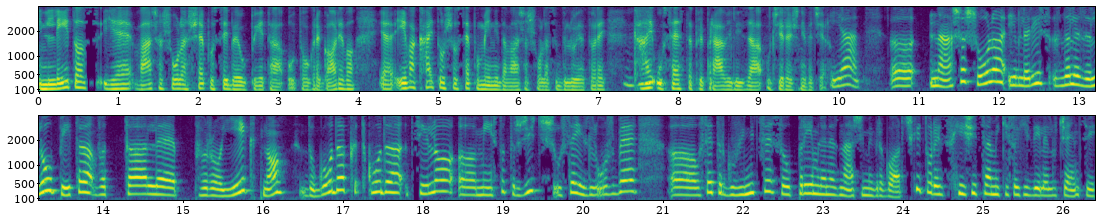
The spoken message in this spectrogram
In letos je vaša šola še posebej upeta v to Gregorjevo. Ja, Eva, kaj to še vse pomeni, da vaša šola sodeluje? Torej, kaj vse ste pripravili za včerajšnji večer? Ja, uh, naša šola je bila res zdaj zelo upeta v tale projekt, no, dogodek, tako da celo uh, mesto Tržič, vse izložbe, uh, vse trgovinice so opremljene z našimi gregorčki, torej z hišicami, ki so jih izdelali učenci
